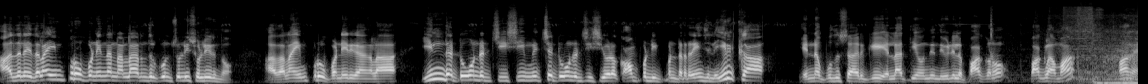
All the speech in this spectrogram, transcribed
அதில் இதெல்லாம் இம்ப்ரூவ் பண்ணியிருந்தா நல்லா இருந்திருக்கும்னு சொல்லி சொல்லியிருந்தோம். அதெல்லாம் இம்ப்ரூவ் பண்ணியிருக்காங்களா இந்த டூ ஹண்ட்ரட் சிசி மிச்ச டூ ஹண்ட்ரட் சிசியோட காம்படிட் பண்ணுற ரேஞ்சில் இருக்கா? என்ன புதுசாக இருக்குது எல்லாத்தையும் வந்து இந்த வீடியோவில் பார்க்கணும். பார்க்கலாமா? வாங்க.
